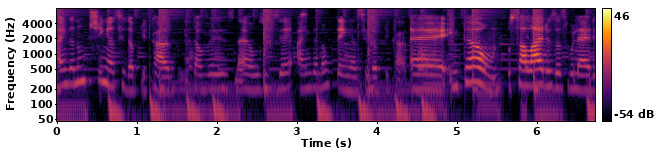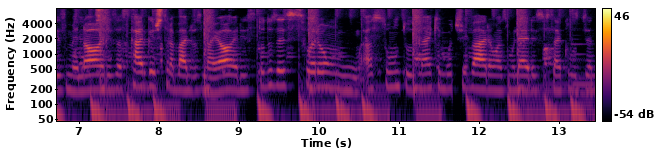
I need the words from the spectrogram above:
ainda não tinha sido aplicado. E talvez, né, uso dizer, ainda não tenha sido aplicado. É, então, os salários das mulheres menores, as cargas de trabalhos maiores, todos esses foram assuntos né, que motivaram as mulheres do século XIX,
